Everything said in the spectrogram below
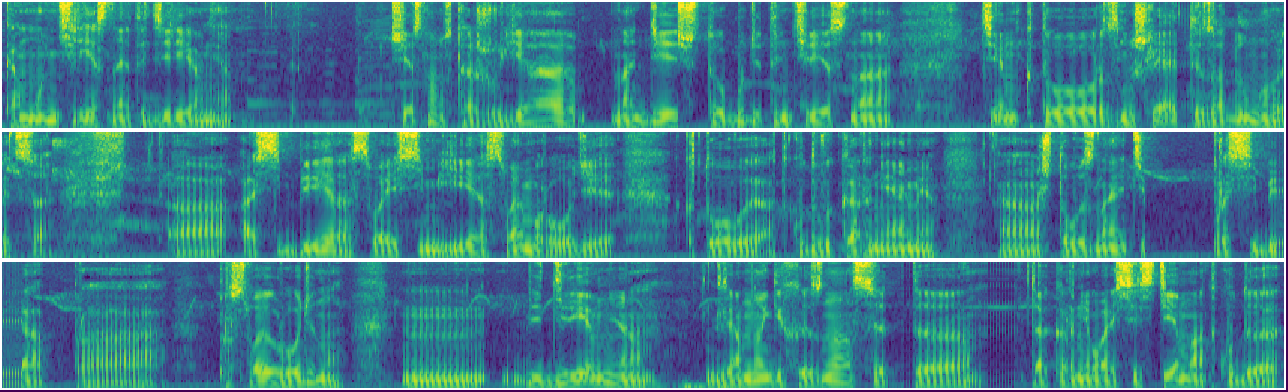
кому интересна эта деревня? Честно вам скажу, я надеюсь, что будет интересно тем, кто размышляет и задумывается о, о себе, о своей семье, о своем роде, кто вы, откуда вы корнями, а, что вы знаете про себя, про, про свою родину. Ведь деревня для многих из нас это та корневая система, откуда,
